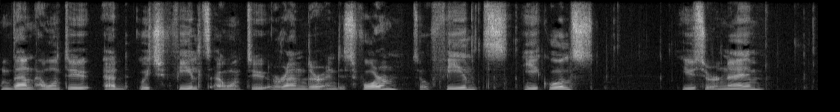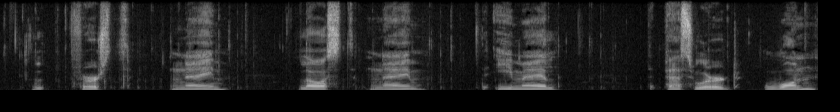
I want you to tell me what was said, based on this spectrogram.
And then I want to add which fields I want to render in this form. So fields equals username, first name, last name, the email, the password 1,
